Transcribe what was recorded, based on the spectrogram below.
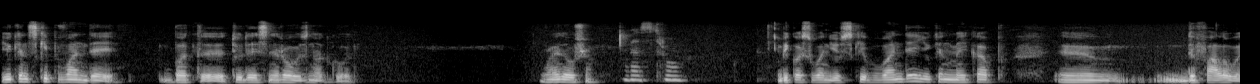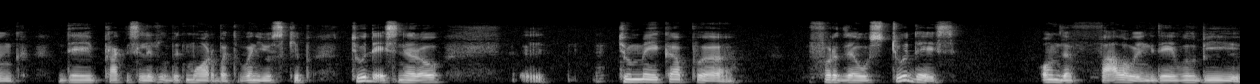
You can skip one day but uh, two days in a row is not good. Right Ausra? That's true. because when you skip one day you can make up um, the following day practice a little bit more. But when you skip two days in a row uh, to make up uh, for those two days on the following day will be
